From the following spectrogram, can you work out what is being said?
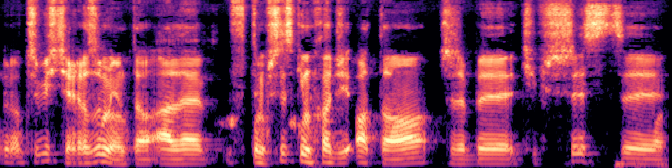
oczywiście rozumiem to, ale w tym wszystkim chodzi o to, żeby ci wszyscy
